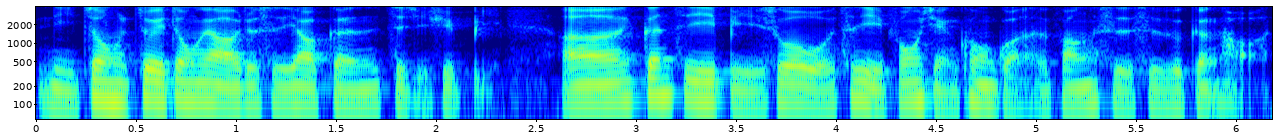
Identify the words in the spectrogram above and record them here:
你重最重要就是要跟自己去比，呃，跟自己比，说我自己风险控管的方式是不是更好？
